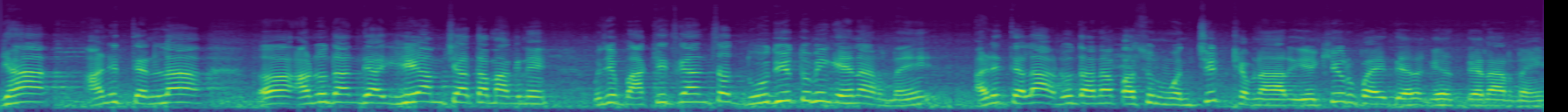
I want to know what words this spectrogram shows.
घ्या आणि त्यांना अनुदान द्या ही आमची आता मागणी आहे. म्हणजे बाकीच्यांचं दूधही तुम्ही घेणार नाही आणि त्याला अनुदानापासून वंचित ठेवणार एकही रुपये दे घे- देणार नाही.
